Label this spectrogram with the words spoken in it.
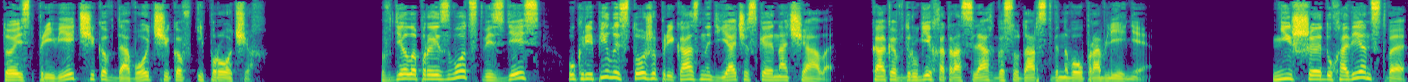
то есть приветчиков, доводчиков и прочих. В делопроизводстве здесь укрепилось тоже приказно-дьяческое начало, как и в других отраслях государственного управления. Низшее духовенство,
